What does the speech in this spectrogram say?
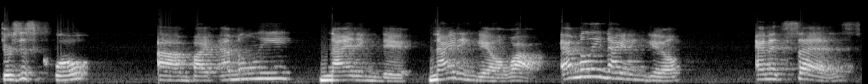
there's this quote um, by Emily Nightingale. Nightingale, wow. Emily Nightingale. And it says,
